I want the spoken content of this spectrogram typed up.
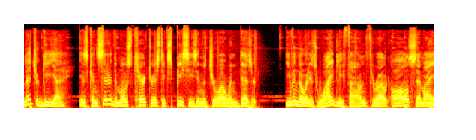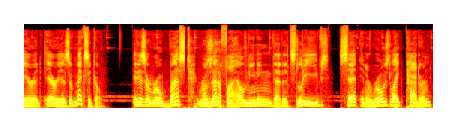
Lechuguilla is considered the most characteristic species in the Chihuahuan Desert, even though it is widely found throughout all semi arid areas of Mexico. It is a robust rosettophile, meaning that its leaves, set in a rose like pattern,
